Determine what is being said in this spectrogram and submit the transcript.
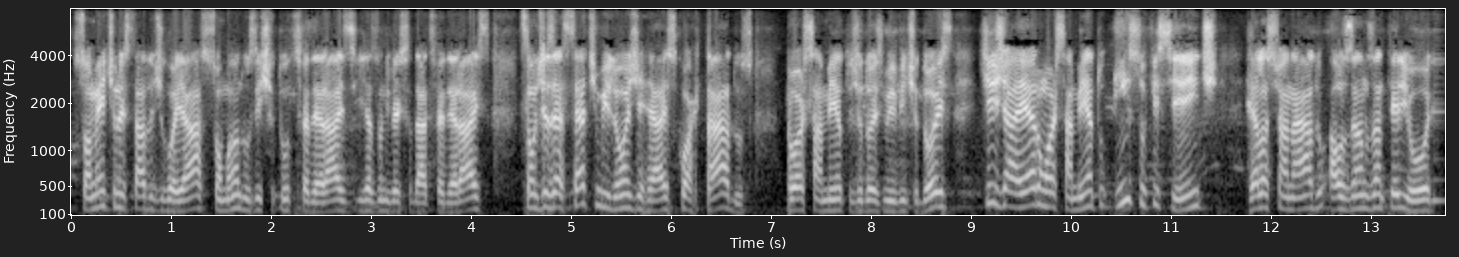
Somente no estado de Goiás, somando os institutos federais e as universidades federais, são 17 milhões de reais cortados para o orçamento de 2022, que já era um orçamento insuficiente relacionado aos anos anteriores.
